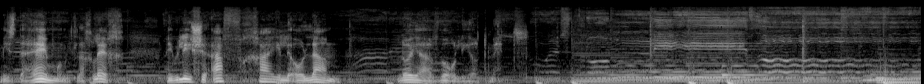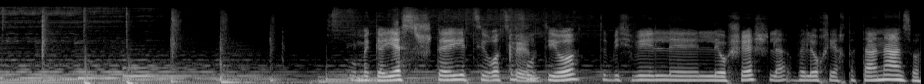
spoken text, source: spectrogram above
מזדהם ומתלכלך, מבלי שאף חי לעולם לא יעבור להיות מת. הוא מגייס שתי יצירות כן. ספרותיות בשביל אה, לאושש ולהוכיח את הטענה הזאת.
